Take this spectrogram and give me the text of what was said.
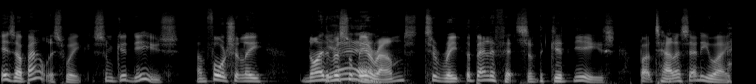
is about this week. Some good news. Unfortunately, neither of us will be around to reap the benefits of the good news, but tell us anyway.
